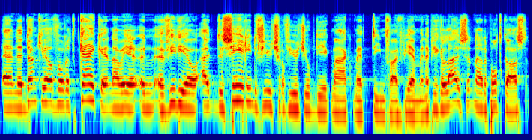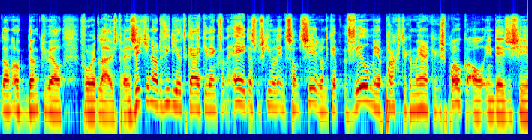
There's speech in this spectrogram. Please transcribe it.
En eh, dankjewel voor het kijken naar weer een video uit de serie The Future of YouTube die ik maak met Team 5PM. En heb je geluisterd naar de podcast, dan ook dankjewel voor het luisteren. En zit je nou de video te kijken en denkt van, hé, hey, dat is misschien wel een interessante serie, want ik heb veel meer prachtige merken gesproken al in deze serie.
